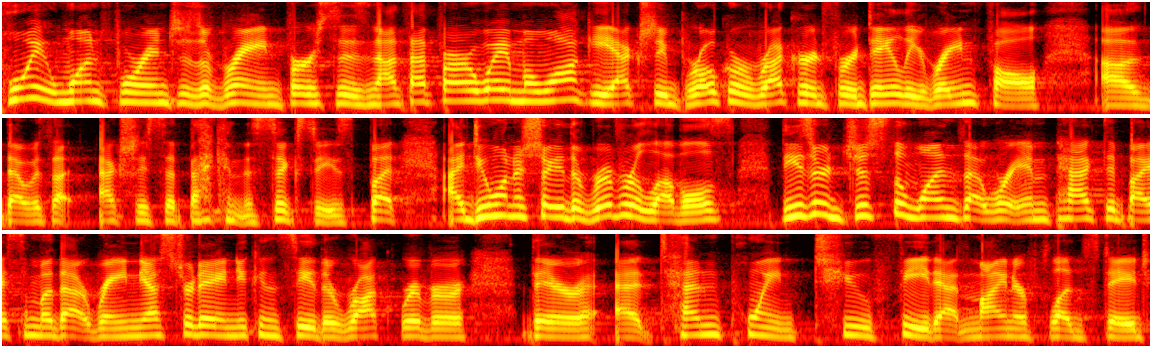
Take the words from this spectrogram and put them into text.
0.14 inches of rain versus not that far away, Milwaukee actually broke a record for daily rainfall uh, that was actually set back in the 60s. But I do want to show you the river levels. These are just the ones that were impacted by some of that rain yesterday. And you can see the Rock River there at 10.2 feet at minor flood stage.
